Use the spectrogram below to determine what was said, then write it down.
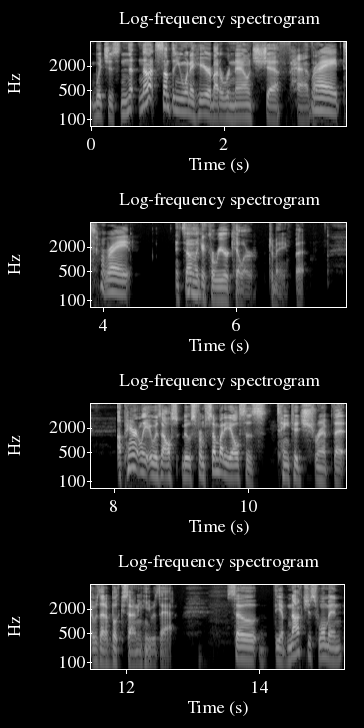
which is n- not something you want to hear about a renowned chef having. Right. Right. It sounds like a career killer to me, but apparently it was also it was from somebody else's tainted shrimp that it was at a book signing he was at. So the obnoxious woman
